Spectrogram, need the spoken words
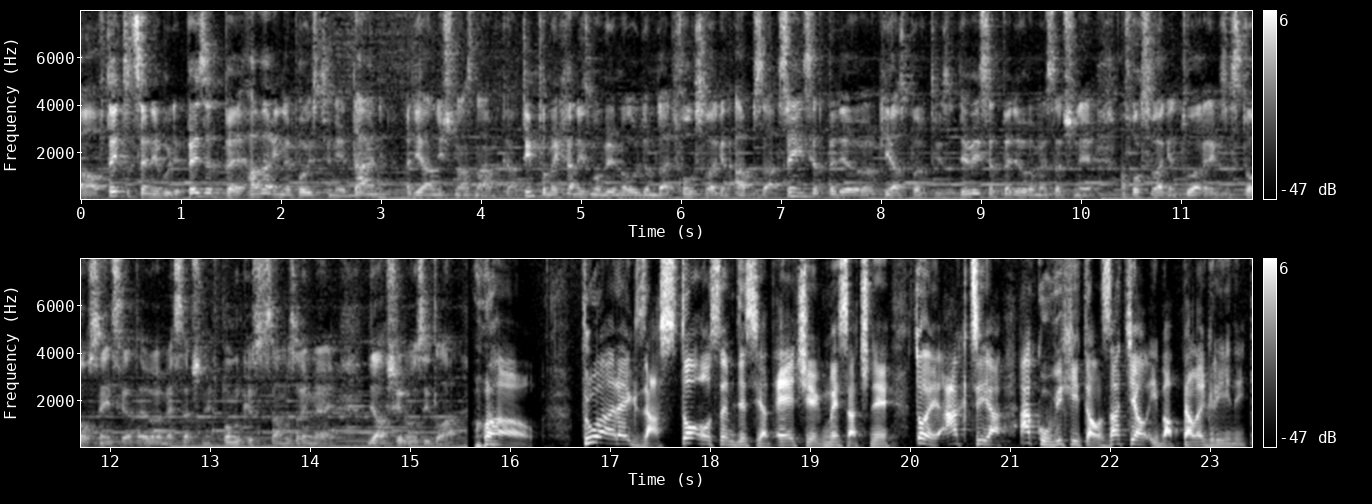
V tejto cene bude PZP, havarijné poistenie, daň a diálničná známka. Týmto mechanizmom vieme ľuďom dať Volkswagen Up za 75 eur, Kia Sportive za 95 eur mesačne a Volkswagen Touareg za 180 eur mesačne. V ponuke sú samozrejme aj ďalšie vozidlá. Wow! Tuareg za 180 ečiek mesačne. To je akcia, akú vychytal zatiaľ iba Pellegrini.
